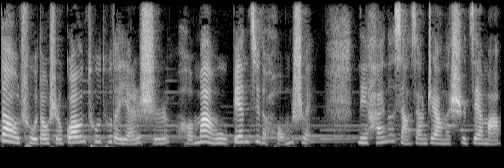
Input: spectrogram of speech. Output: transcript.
到处都是光秃秃的岩石和漫无边际的洪水。你还能想象这样的世界吗？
